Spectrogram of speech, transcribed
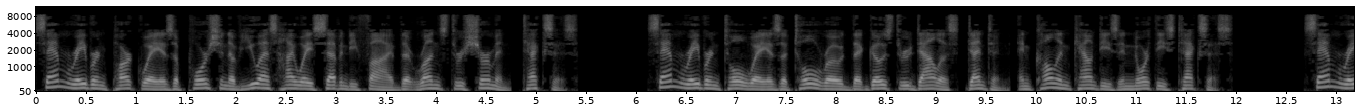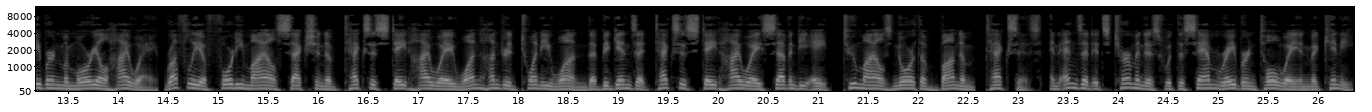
Sam Rayburn Parkway is a portion of U.S. Highway 75 that runs through Sherman, Texas. Sam Rayburn Tollway is a toll road that goes through Dallas, Denton, and Collin counties in northeast Texas. Sam Rayburn Memorial Highway, roughly a 40-mile section of Texas State Highway 121 that begins at Texas State Highway 78, 2 miles north of Bonham, Texas, and ends at its terminus with the Sam Rayburn Tollway in McKinney,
